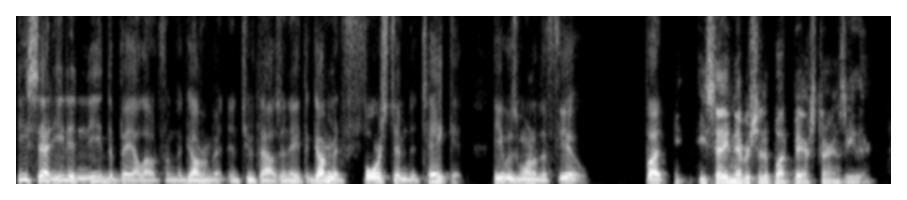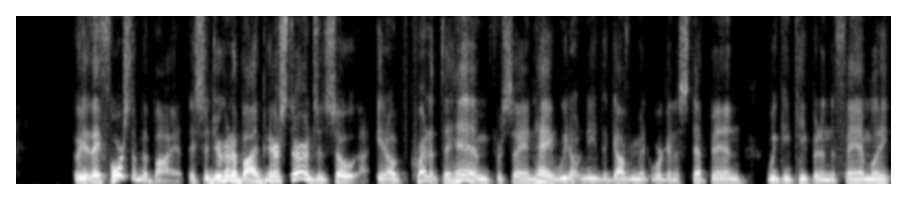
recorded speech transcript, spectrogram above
he said he didn't need the bailout from the government in two thousand eight. The government forced him to take it. He was one of the few. But He- He said he never should have bought Bear Stearns either. They forced him to buy it. They said, you're gonna buy Bear Stearns. And so, uh, you know, credit to him for saying, hey, we don't need the government. We're gonna step in. We can keep it in the family.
